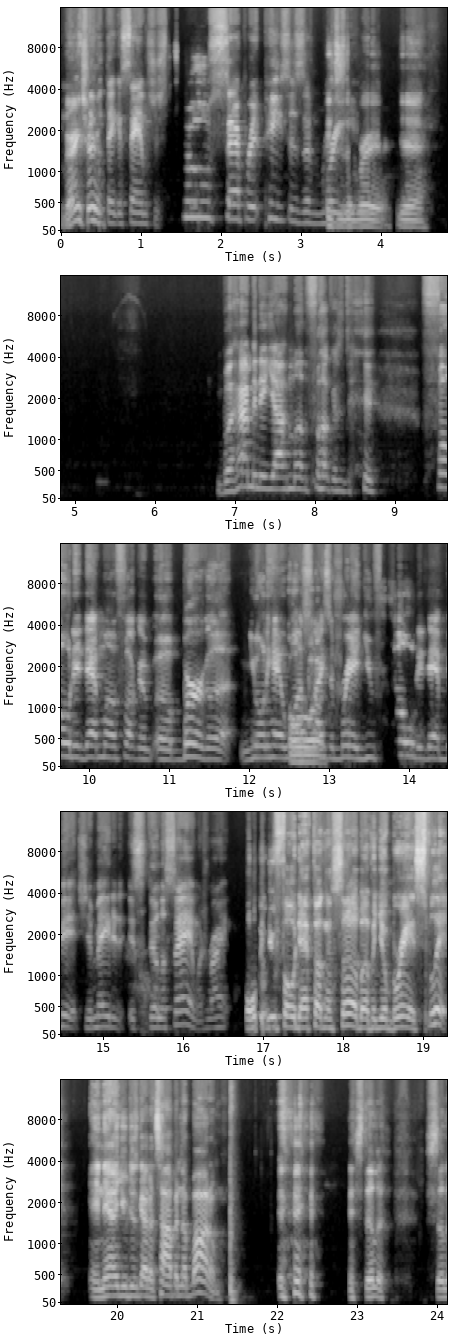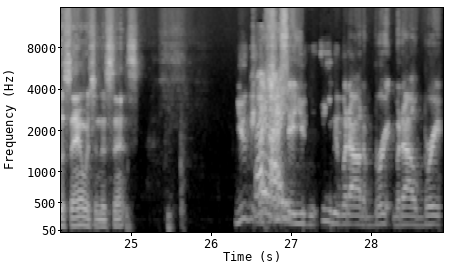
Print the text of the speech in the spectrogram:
Very Most true. People think a sandwich is two separate pieces of bread. Pieces of bread. Yeah. But how many of y'all motherfuckers folded that motherfucking uh, burger up? You only had one Or- slice of bread. You folded that bitch and made it. It's still a sandwich, right? Or you fold that fucking sub up and your bread split, and now you just got a top and the bottom. it's still a still a sandwich in a sense. You can. Aye, aye. She said you can eat it without a bread. Without bread.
